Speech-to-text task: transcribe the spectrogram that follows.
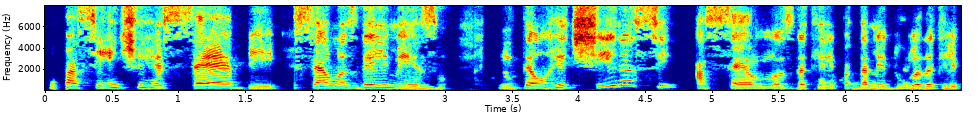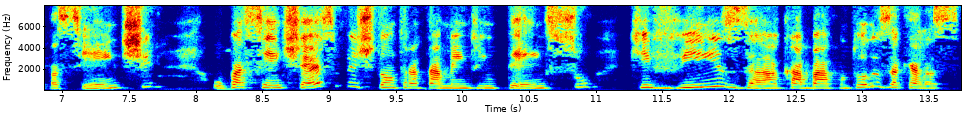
o paciente recebe células dele mesmo. Então, retira-se as células daquele, da medula daquele paciente, o paciente é submetido a um tratamento intenso que visa acabar com todas aquelas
